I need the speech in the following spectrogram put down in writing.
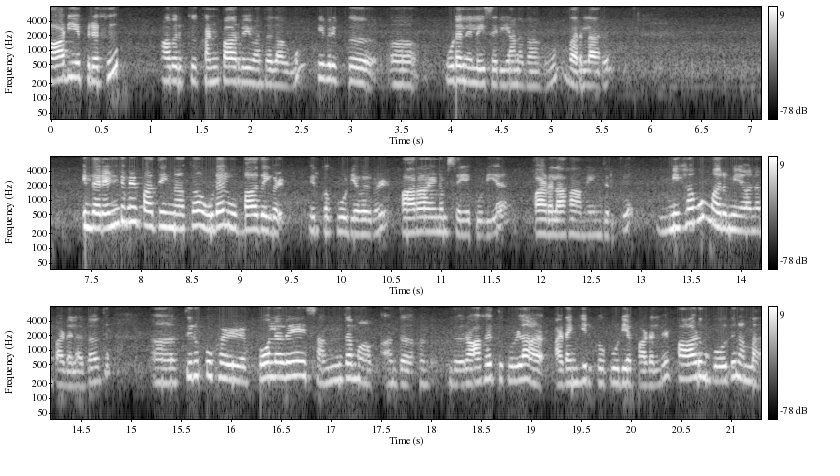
பாடிய பிறகு அவருக்கு கண் பார்வை வந்ததாகவும் இவருக்கு உடல்நிலை சரியானதாகவும் வரலாறு. இந்த ரெண்டுமே பார்த்தீங்கன்னாக்கா உடல் உபாதைகள் இருக்கக்கூடியவர்கள் பாராயணம் செய்யக்கூடிய பாடலாக அமைந்திருக்கு. மிகவும் அருமையான பாடல். அதாவது திருப்புகழ் போலவே சந்தமா அந்த அந்த- அந்த ராகத்துக்குள்ள அடங்கி இருக்கக்கூடிய பாடல்கள். பாடும்போது நம்ம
